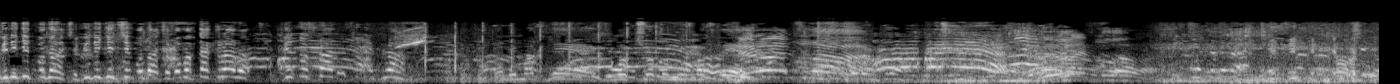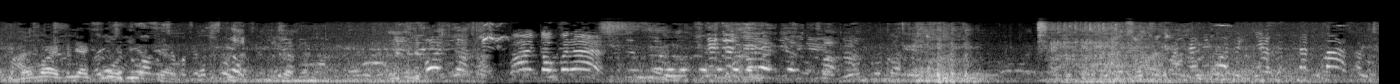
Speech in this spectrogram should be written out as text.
Підійдіть подальше, підійдіть всі подальше, бо махне крана, він достане сюди кран. Не махне, от що там не махне. Героям слава! Давай, блядь, злодії. Ванька вперед! Не можуть ніяк так плакати.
